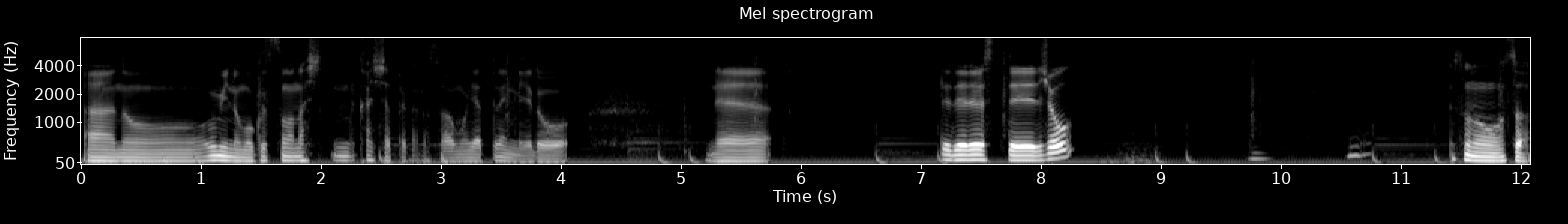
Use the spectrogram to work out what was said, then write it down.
あのー、海の木質をなし貸しちゃったからさ、もうやってないんだけど、ねえで、デレステでしょ？そのさ、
